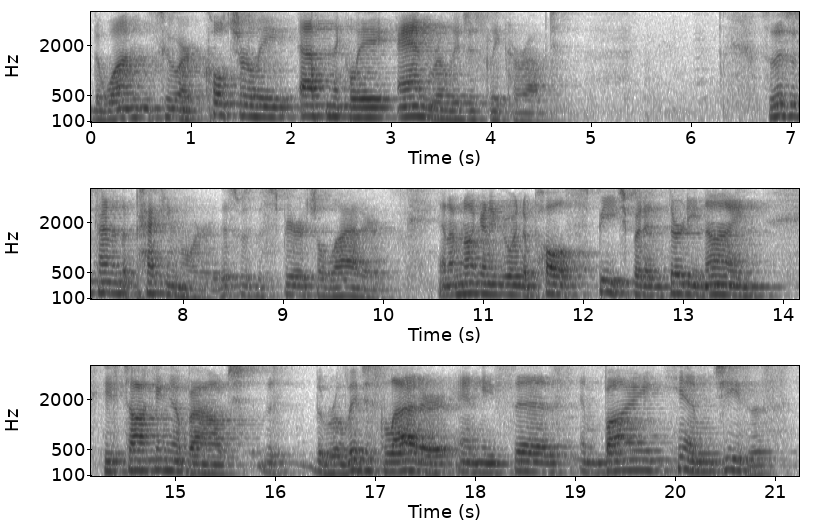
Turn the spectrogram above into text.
the ones who are culturally, ethnically, and religiously corrupt. So, this was kind of the pecking order. This was the spiritual ladder. And I'm not going to go into Paul's speech, but in 39, he's talking about this, the religious ladder, and he says, And by him, Jesus,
